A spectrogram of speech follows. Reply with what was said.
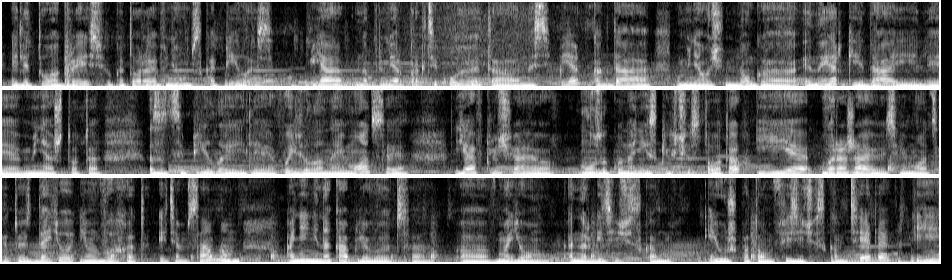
или ту агрессию, которая в нем скопилась. Я, например, практикую это на себе, когда у меня очень много энергии, да, или меня что-то зацепило или вывело на эмоции, я включаю музыку на низких частотах и выражаю эти эмоции, то есть даю им выход, и тем самым они не накапливаются э, в моем энергетическом и уж потом в физическом теле и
